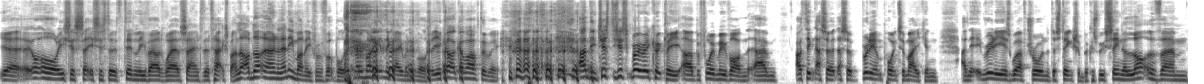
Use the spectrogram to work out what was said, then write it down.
Yeah, or he's just it's just a thinly veiled way of saying to the taxman, "Look, I'm not earning any money from football. There's no money in the game anymore, so you can't come after me." Andy, just just very very quickly uh, before we move on, um, I think that's a that's a brilliant point to make, and and it really is worth drawing the distinction because we've seen a lot of um,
